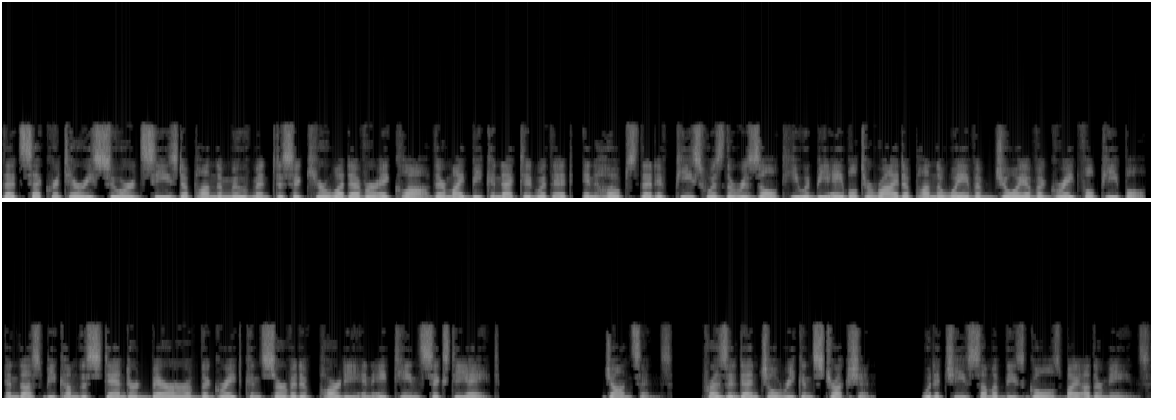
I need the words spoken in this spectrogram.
That Secretary Seward seized upon the movement to secure whatever éclat there might be connected with it, in hopes that if peace was the result he would be able to ride upon the wave of joy of a grateful people, and thus become the standard-bearer of the great Conservative Party in 1868. Johnson's presidential reconstruction would achieve some of these goals by other means.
